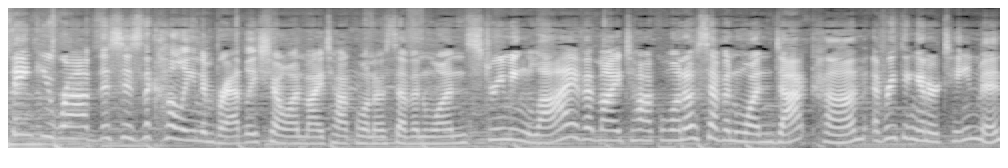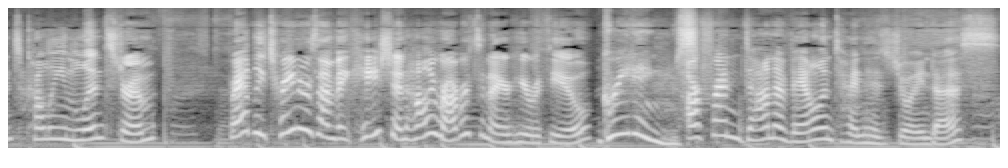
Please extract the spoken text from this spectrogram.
Thank you, Rob. This is the Colleen and Bradley show on My Talk 1071, streaming live at MyTalk1071.com. Everything Entertainment. Colleen Lindstrom. Bradley Traynor's on vacation. Holly Roberts and I are here with you. Greetings. Our friend Donna Valentine has joined us.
